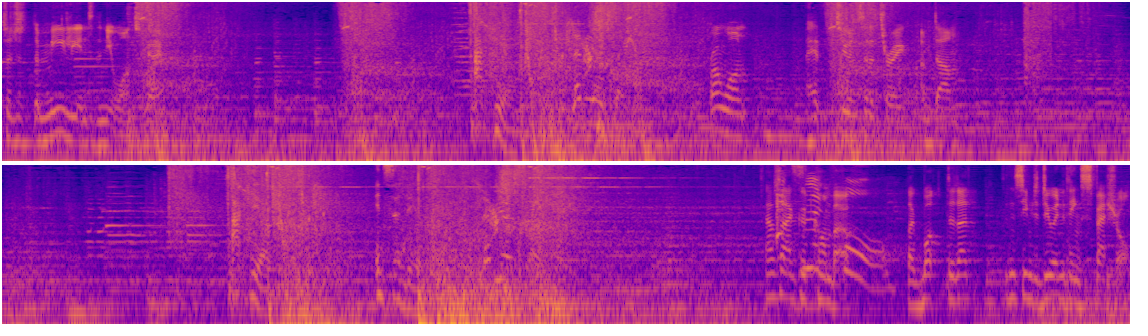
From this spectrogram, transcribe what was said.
So just immediately into the new ones, okay? Accio. Leviosa. Wrong one. I hit two instead of three. I'm dumb. Accio. Incendio. Leviosa. How's that a good combo? form. Like, what did that? Didn't seem to do anything special.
